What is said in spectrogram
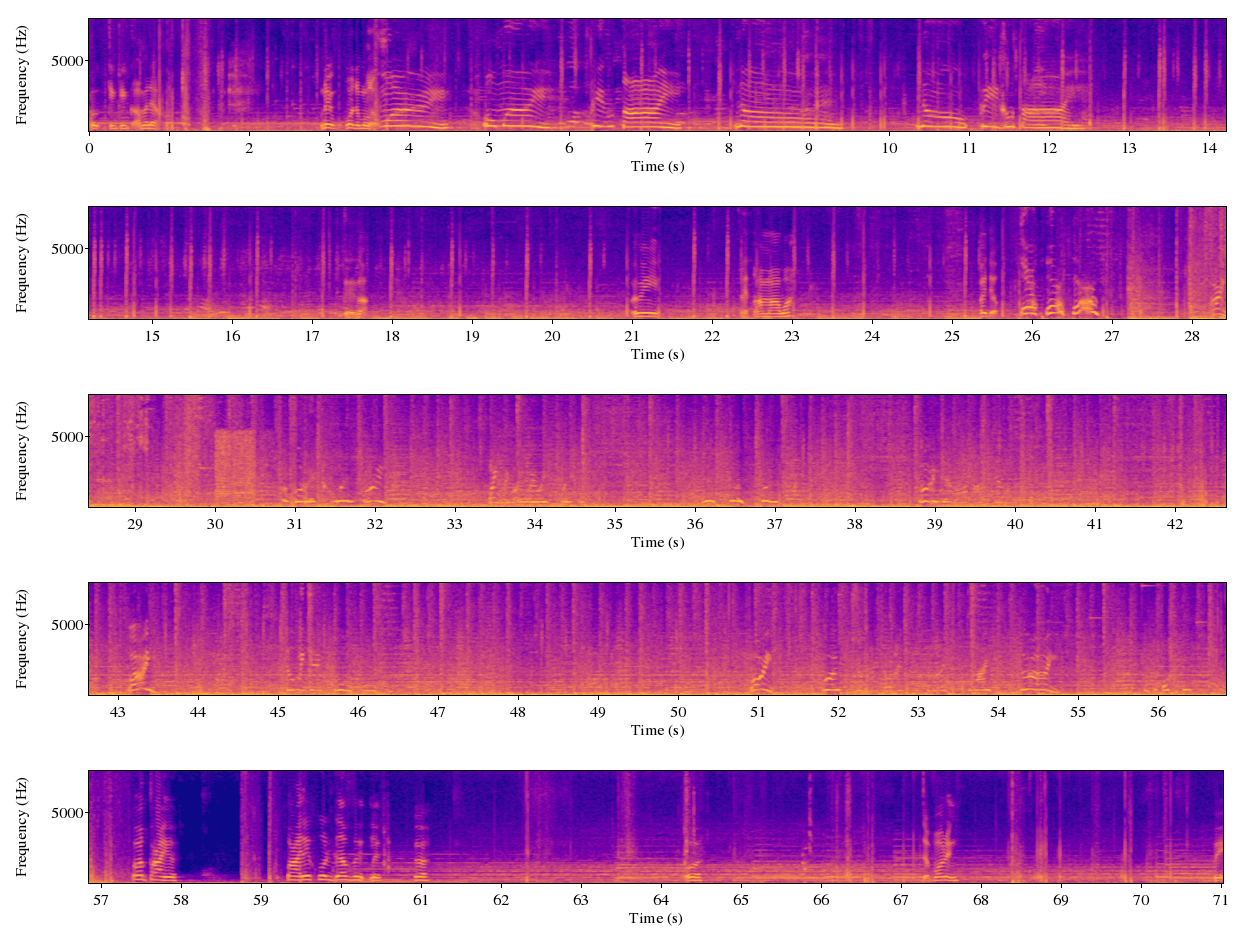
เออจริงๆก็ไม่ได้เนี่ว่าจะมาเลยไม่โอ้ไม่ พี่เขาตาย no no พี่เขาตายโอเคก็ไม่มีใครตามมาวะเอ้ยเดี๋ยวโอ้โอ้โอ้ไอ้เฮ้ย เฮ้ยเฮ้ยเฮ้ยไปไปไปไปไปไปเฮ้ยเฮ้ยเฮ้ยเฮ้ยจะรอตายจะรอเฮ้ยดูไปเจอกูกูเฮ้ยเฮ้ยจะตายจะตายจะตายจะตายเฮ้ยโอ้ยเออตายเลยตายได้คนกระสึกเลย เออเออเดี๋ยวแป๊บนึงวิ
